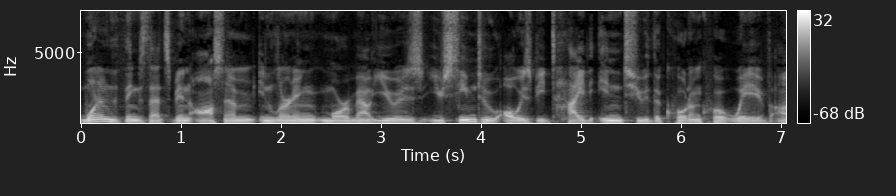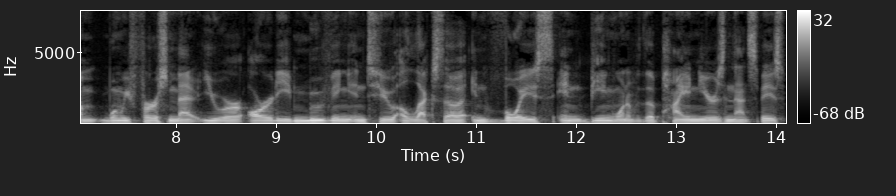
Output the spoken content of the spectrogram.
one of the things that's been awesome in learning more about you is you seem to always be tied into the quote unquote wave. Um, when we first met, you were already moving into Alexa in voice and being one of the pioneers in that space.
